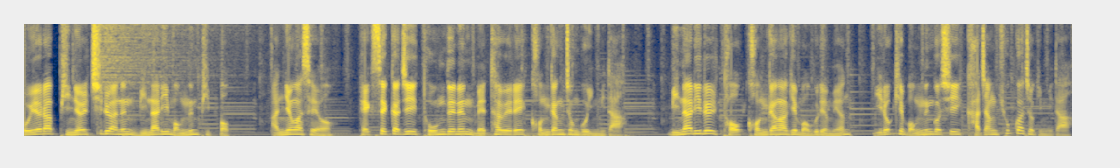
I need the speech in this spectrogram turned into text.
고혈압 빈혈 치료하는 미나리 먹는 비법. 안녕하세요. 100세까지 도움되는 메타웰의 건강 정보입니다. 미나리를 더 건강하게 먹으려면 이렇게 먹는 것이 가장 효과적입니다.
